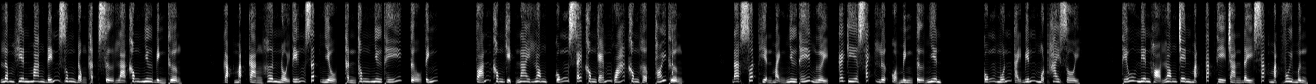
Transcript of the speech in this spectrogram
Lâm Hiên mang đến rung động thật sự là không như bình thường. Gặp mặt càng hơn nổi tiếng rất nhiều thần thông như thế tự tính. Toán không kịp nai long cũng sẽ không kém quá không hợp thói thường. Đã xuất hiện mạnh như thế người, cái kia sách lược của mình tự nhiên. Cũng muốn cải biến một hai rồi thiếu niên họ long trên mặt tắc thì tràn đầy sắc mặt vui mừng.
